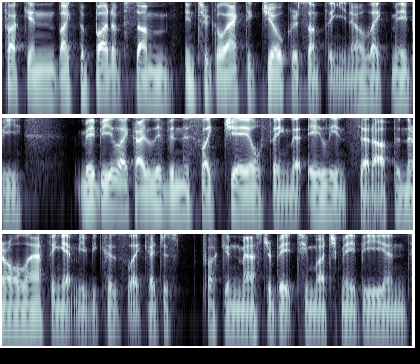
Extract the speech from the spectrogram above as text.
fucking like the butt of some intergalactic joke or something. You know, like maybe maybe like I live in this like jail thing that aliens set up, and they're all laughing at me because like I just fucking masturbate too much, maybe, and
